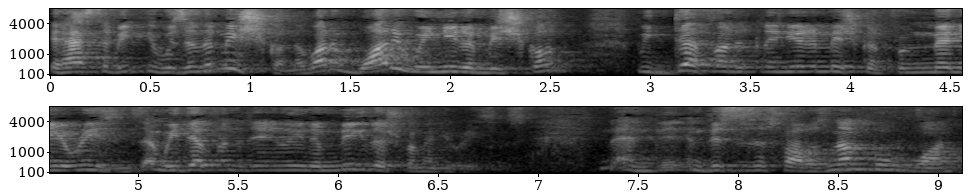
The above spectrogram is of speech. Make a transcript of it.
it has to be. It was in the Mishkan. Now, why, do- why do we need a Mishkan? We definitely need a Mishkan for many reasons, and we definitely need a Migdash for many reasons. And, and this is as follows. Number one,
